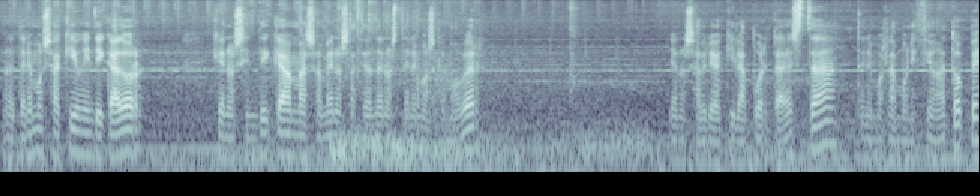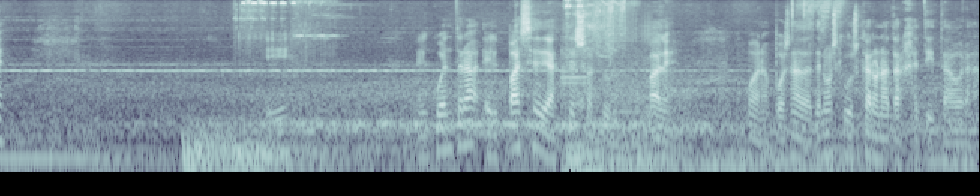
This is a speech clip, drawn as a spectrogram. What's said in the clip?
Bueno, tenemos aquí un indicador que nos indica más o menos hacia dónde nos tenemos que mover. Ya nos abrió aquí la puerta esta. Tenemos la munición a tope. Y encuentra el pase de acceso azul. Vale. Bueno, pues nada, tenemos que buscar una tarjetita ahora.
